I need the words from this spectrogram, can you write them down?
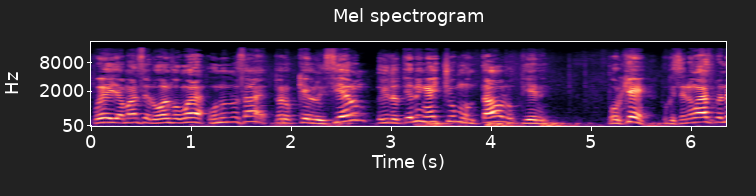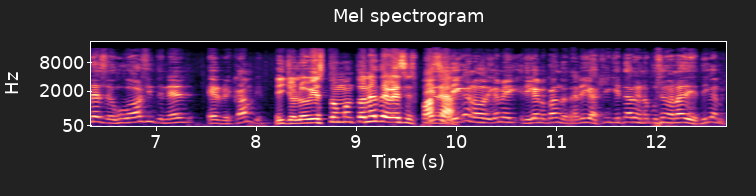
puede llamarse Rodolfo Mora, uno no sabe, pero que lo hicieron y lo tienen hecho montado, lo tienen. ¿Por qué? Porque se no va a desprenderse de un jugador sin tener el recambio. Y yo lo he visto montones de veces. En Pasa. la liga no, dígame, dígame cuándo, en la liga, ¿quién quitaron y no pusieron a nadie? Dígame,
